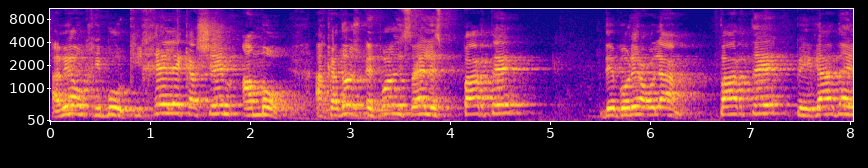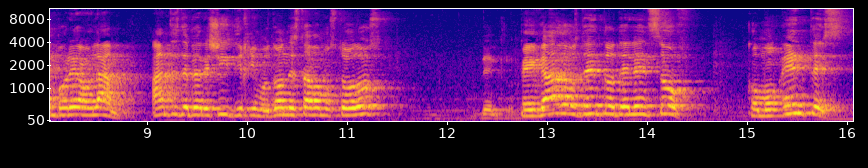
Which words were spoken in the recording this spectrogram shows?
Había un jibur. Kijele Hashem amó. Akadosh, el pueblo de Israel es parte de Borea Olam. Parte pegada en Borea Olam. Antes de Bereshit dijimos, ¿dónde estábamos todos? Dentro. pegados dentro del Ensof, como entes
